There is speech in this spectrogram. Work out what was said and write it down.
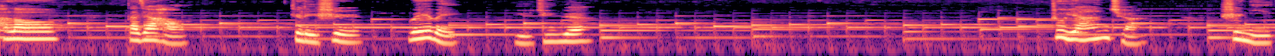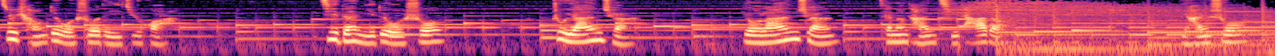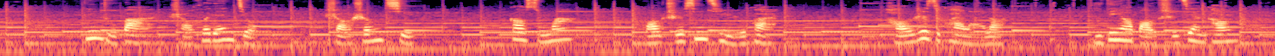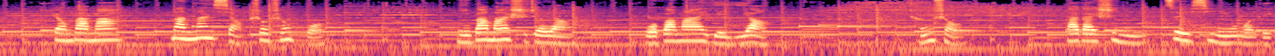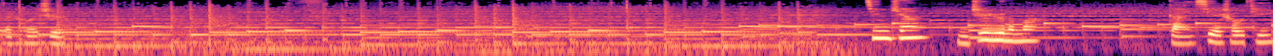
Hello，大家好，这里是微微与君约。注意安全，是你最常对我说的一句话。记得你对我说：“注意安全，有了安全，才能谈其他的。”你还说，叮嘱爸少喝点酒，少生气，告诉妈保持心情愉快。好日子快来了，一定要保持健康，让爸妈慢慢享受生活。你爸妈是这样，我爸妈也一样。成熟，大概是你最吸引我的一个特质。今天你治愈了吗？感谢收听。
